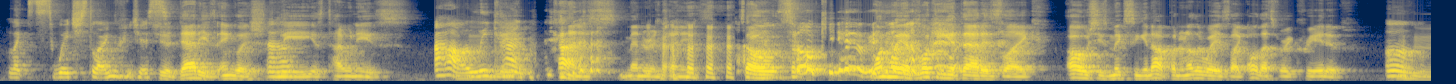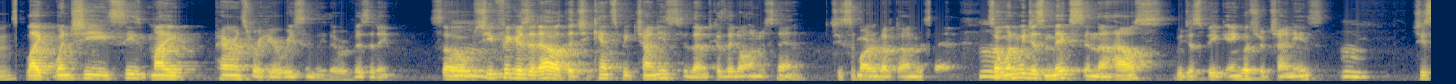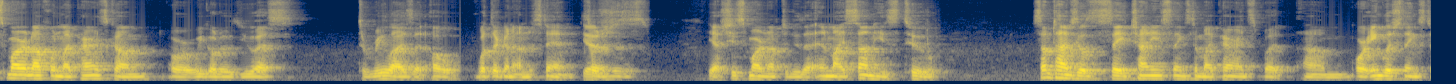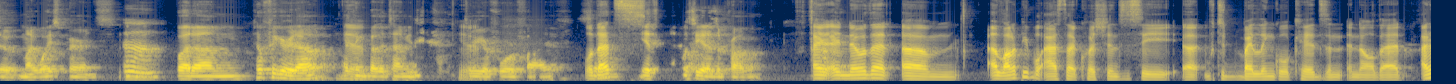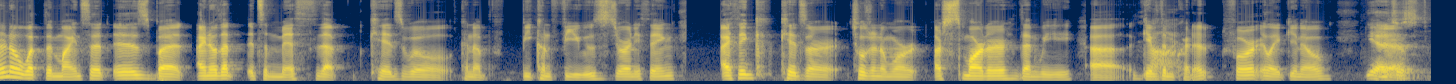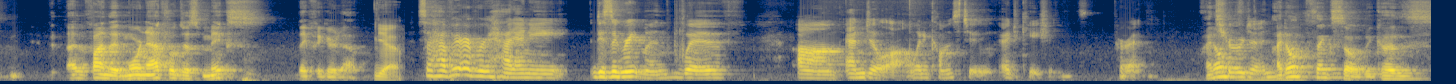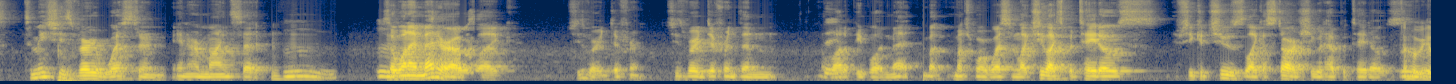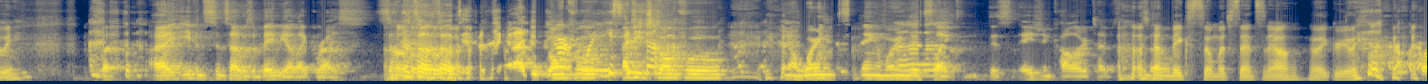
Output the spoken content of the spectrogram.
Like switch languages? She said, Daddy is English, Uh-huh. Li is Taiwanese, Oh, Li Li Kan. Kan is Mandarin Chinese. So, so So cute. one way of looking at that is like, oh, she's mixing it up. But another way is like, oh, that's very creative. Oh. Mhm. like when she sees my parents were here recently they were visiting so she Mm. figures it out that she can't speak chinese to them because they don't understand she's smart Mhm. enough to understand so Mm. when we just mix in the house we just speak english or chinese Mm. she's smart enough when my parents come or we go to the us to realize that oh what they're going to understand Yeah. so she's yeah she's smart enough to do that and my son he's two sometimes you'll say Chinese things to my parents, but um, or English things to my wife's parents. Uh, But um, he'll figure it out. I Yeah. think by the time he's Yeah. three or four or five. Well, So, that's- it's, I don't see it as a problem. I, I know that um a lot of people ask that question to see uh, to bilingual kids and, and all that. I don't know what the mindset is, but I know that it's a myth that kids will kind of be confused or anything. I think kids are children are more are smarter than we uh give them credit for. Like you know, Yeah, it's Yeah. just I find that more natural. Just mix. They figure it out. yeah. so have you ever had any disagreement with um, Angela when it comes to education, parent, I don't. children? I don't think so because to me she's very Western in her mindset. Mhm. Mm. So Mm. when I met her, I was like, she's very different. She's very different than a lot of people I met, but much more Western. Like she likes potatoes. If she could choose like a starch, she would have potatoes. Oh, really? Mm. But I even since I was a baby, I like rice. So, Oh. so, so it's interesting. And I do You're kung fu. I teach kung fu. You know, I'm wearing this thing. I'm wearing this Uh. like this Asian collar type thing. So, that makes so much sense now. Like really. so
